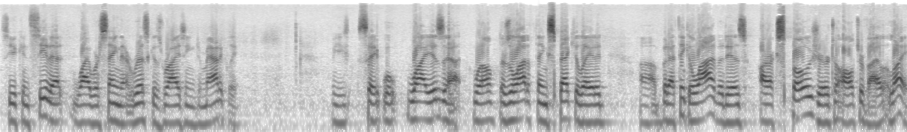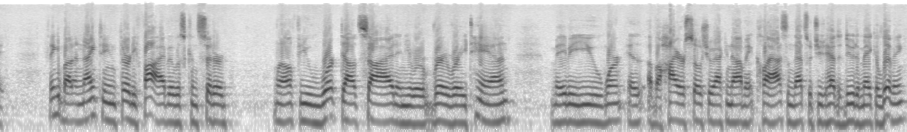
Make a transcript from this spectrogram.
So you can see that why we're saying that risk is rising dramatically. We say, well, why is that? Well, there's a lot of things speculated, uh, but I think a lot of it is our exposure to ultraviolet light. Think about it, in 1935, it was considered, well, if you worked outside and you were very, very tan, maybe you weren't of a higher socioeconomic class, and that's what you had to do to make a living.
